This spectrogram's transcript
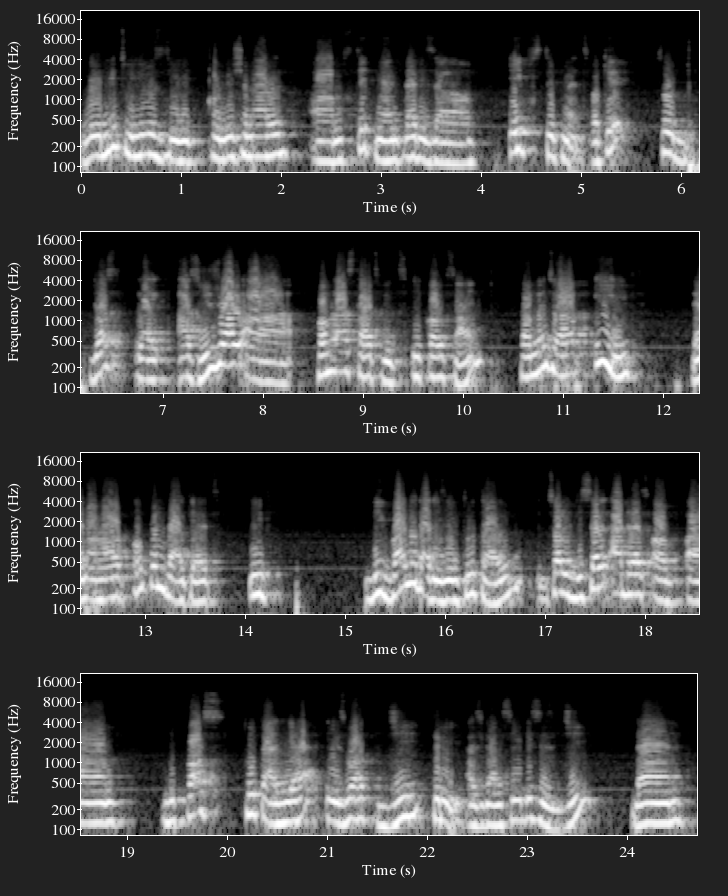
we need to use the conditional um, statement that is a if statement okay? So just like as usual our formula starts with equal sign. So i'm going to have if then i have open bracket if the value that is in total sorry the cell address of um, the first total here is what? G3 as you can see this is g then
